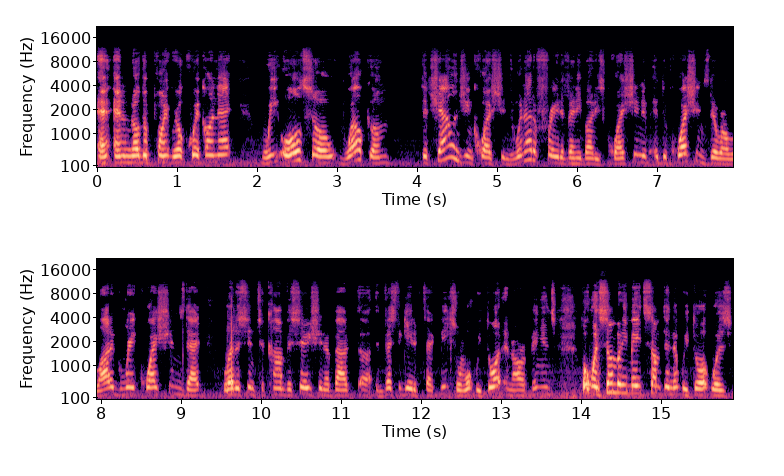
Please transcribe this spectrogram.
And, and another point, real quick on that, we also welcome the challenging questions. We're not afraid of anybody's question. If, if the questions, there were a lot of great questions that led us into conversation about uh, investigative techniques or what we thought in our opinions. But when somebody made something that we thought was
